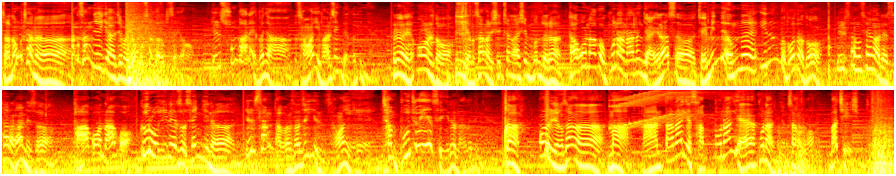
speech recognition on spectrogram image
자동차는 항상 얘기하지만 용서가 없어요. 일순간에 그냥 상황이 발생되거든요. 그래 오늘도 이 영상을 시청하신 분들은 사고 나고 구나 나는 게 아니라서 재밌네 없네 이런 거보다도 일상생활에 살아가면서 사고 나고 그로 인해서 생기는 일상다반사적인 상황이 참 부주의해서 일어나거든요 자 오늘 영상은 막 간단하게 사뿐하게 군한 영상으로 마치겠습니다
